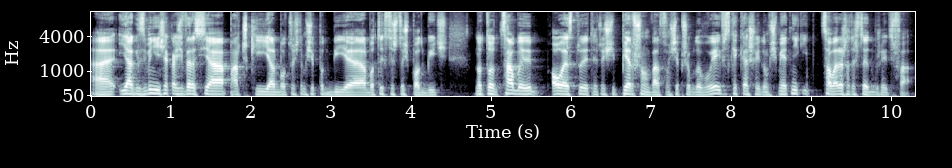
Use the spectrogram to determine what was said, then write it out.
E, Jak zmieni się jakaś wersja paczki, albo coś tam się podbije, albo ty chcesz coś podbić, no to cały OS, który najczęściej pierwszą warstwą się przebudowuje i wszystkie cache idą w śmietnik i cała reszta też wtedy dłużej trwa.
